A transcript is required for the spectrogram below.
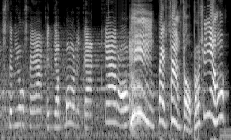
misteriosa e anche diabolica chiaro? Mm, pertanto, Perfetto, procediamo?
